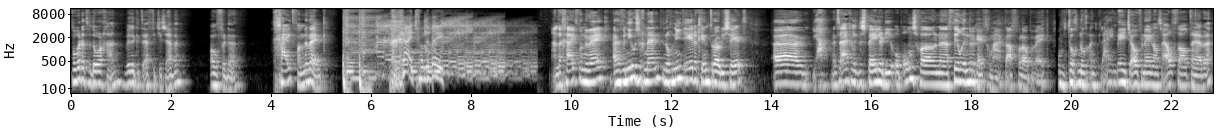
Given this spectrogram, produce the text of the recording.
Voordat we doorgaan, wil ik het eventjes hebben over de geit van de week. Geit van de week. Aan de geit van de week, even een nieuw segment, nog niet eerder geïntroduceerd. Ehm, ja, het is eigenlijk de speler die op ons gewoon eh, veel indruk heeft gemaakt de afgelopen week. Om toch nog een klein beetje over Nederlands elftal te hebben,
